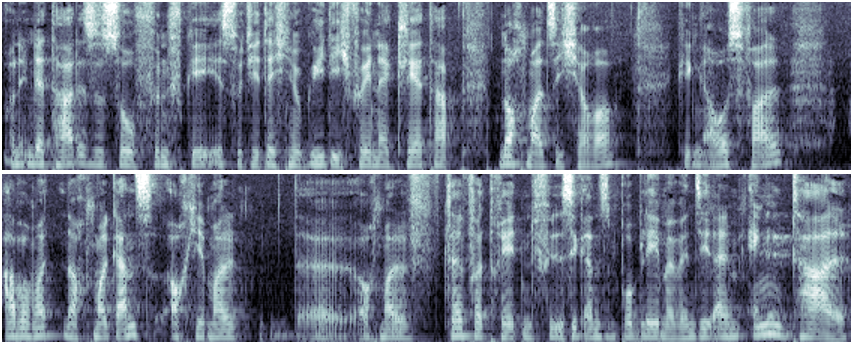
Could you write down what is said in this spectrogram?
Und in der Tat ist es so, 5G ist durch die Technologie, die ich vorhin erklärt habe, nochmal sicherer gegen Ausfall. Aber noch mal ganz, auch hier mal, äh, auch mal stellvertretend für diese ganzen Probleme. Wenn Sie in einem engen Tal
